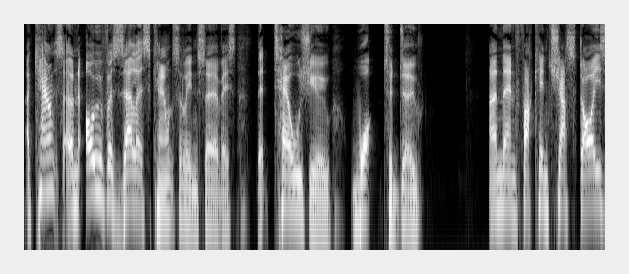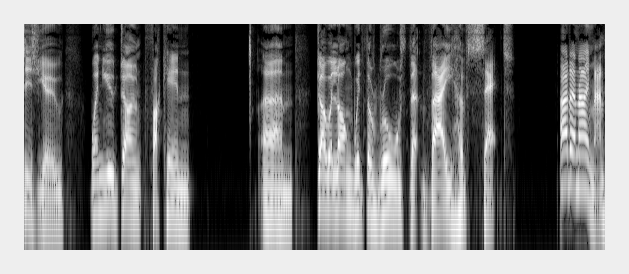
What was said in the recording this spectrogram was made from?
A counsel, an overzealous counselling service that tells you what to do and then fucking chastises you when you don't fucking um, go along with the rules that they have set. I don't know, man.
